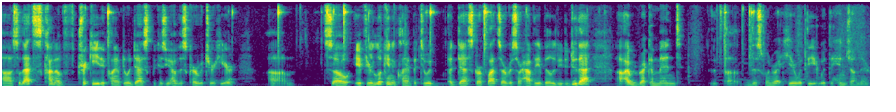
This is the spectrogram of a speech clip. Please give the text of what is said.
Uh, so that's kind of tricky to clamp to a desk because you have this curvature here. Um, so if you're looking to clamp it to a, a, desk or a flat surface or have the ability to do that, uh, I would recommend uh, this one right here with the with the hinge on there.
